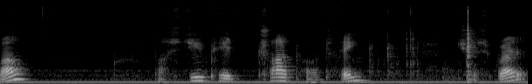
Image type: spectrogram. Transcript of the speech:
Well, my stupid tripod thing just broke.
